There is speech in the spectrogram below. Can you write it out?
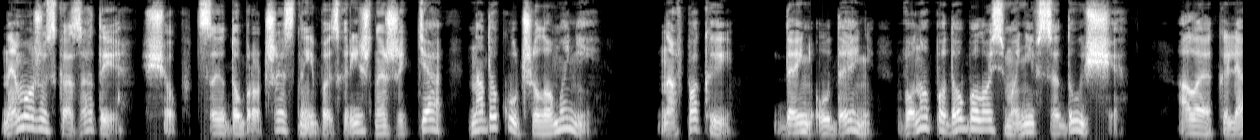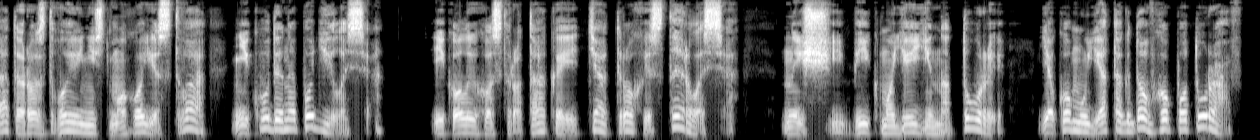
Не можу сказати, щоб це доброчесне і безгрішне життя надокучило мені. Навпаки, день у день воно подобалось мені все дужче, але клята роздвоєність мого єства нікуди не поділася, і коли гострота каяття трохи стерлася, нижчий бік моєї натури, якому я так довго потурав,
